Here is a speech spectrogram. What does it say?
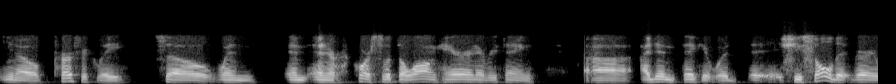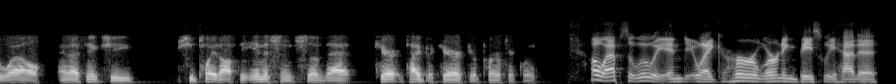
you know, perfectly. So when and and of course with the long hair and everything, uh, I didn't think it would. She sold it very well, and I think she she played off the innocence of that char- type of character perfectly. Oh, absolutely. And like her learning basically how to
